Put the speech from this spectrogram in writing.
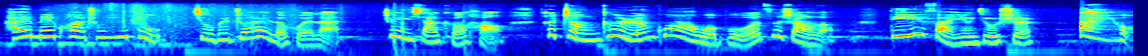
还没跨出一步就被拽了回来。这下可好，他整个人挂我脖子上了。第一反应就是，哎呦，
